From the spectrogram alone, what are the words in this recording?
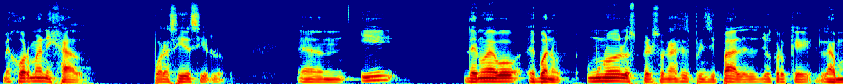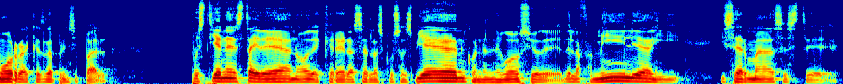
mejor manejado, por así decirlo. Em, y de nuevo, eh, bueno, uno de los personajes principales, yo creo que la morra, que es la principal, pues tiene esta idea, ¿no? De querer hacer las cosas bien, con el negocio de, la familia y, ser más, este,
